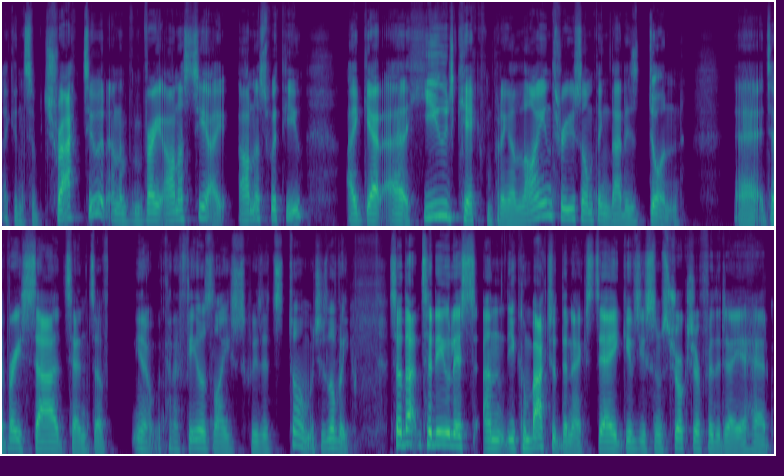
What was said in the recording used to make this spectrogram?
I can subtract to it, and I'm very honest to you, I honest with you. I get a huge kick from putting a line through something that is done. Uh, it's a very sad sense of you know, it kind of feels nice because it's done, which is lovely. So that to-do list, and you come back to it the next day, gives you some structure for the day ahead.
